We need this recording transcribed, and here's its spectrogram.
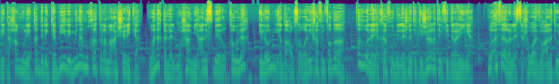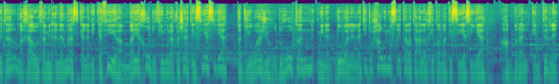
لتحمل قدر كبير من المخاطرة مع الشركة. ونقل المحامي عن سبيرو قوله إيلون يضع صواريخ في الفضاء فهو لا يخاف من لجنة التجارة الفيدرالية. وأثار الاستحواذ على تويتر مخاوف من أن ماسك الذي كثيرا ما يخوض في مناقشات سياسية قد يواجه ضغوطا من الدول التي تحاول السيطرة على الخطابات السياسية عبر الإنترنت.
